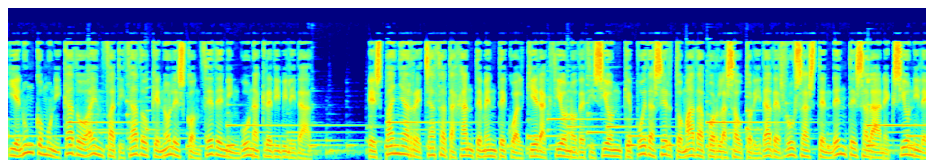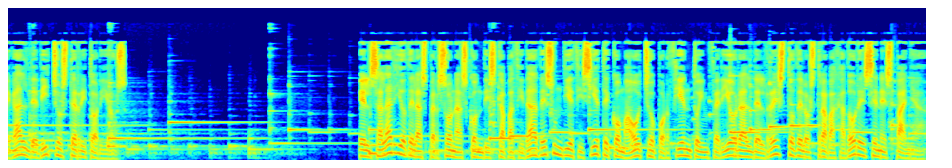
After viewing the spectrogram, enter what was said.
y en un comunicado ha enfatizado que no les concede ninguna credibilidad. España rechaza tajantemente cualquier acción o decisión que pueda ser tomada por las autoridades rusas tendentes a la anexión ilegal de dichos territorios. El salario de las personas con discapacidad es un 17,8% inferior al del resto de los trabajadores en España.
